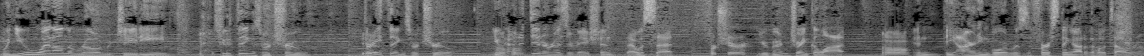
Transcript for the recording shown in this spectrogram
when you went on the road with JD, two things were true. Three Yeah. things were true. You had Uh-huh. a dinner reservation that was set. For sure. You're going to drink a lot, Uh-huh. and the ironing board was the first thing out of the hotel room.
